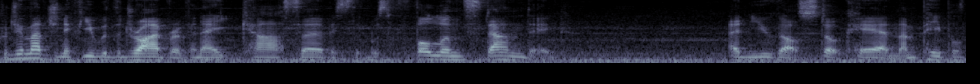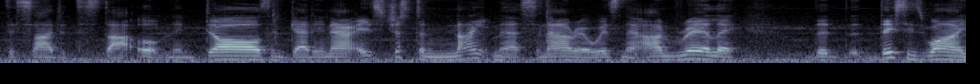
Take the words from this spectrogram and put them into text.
Could you imagine if you were the driver of an 8-car service that was full and standing and you got stuck here and then people decided to start opening doors and getting out? It's just a nightmare scenario, isn't it? I really the, this is why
